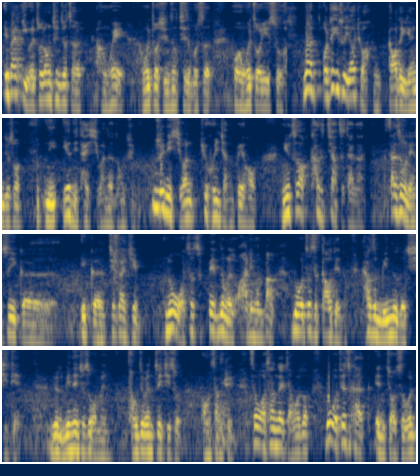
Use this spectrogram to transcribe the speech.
一般以为朱宗庆就是很会很会做行政，其实不是，我很会做艺术。那我对艺术要求很高的原因就是说，你因为你太喜欢这个东西，所以你喜欢去分享的背后，你就知道它的价值在哪里。三十五年是一个。一个阶段性，如果我这次被认为哇你们棒，如果这是高点的，它是明日的起点，就是明天就是我们从这边最基础往上去。所以我上次讲过说，如果这次考演九十分，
